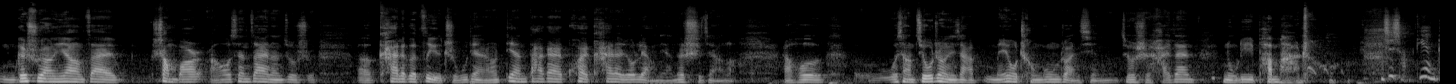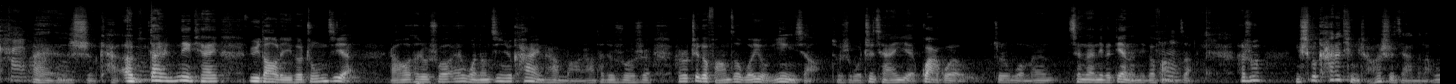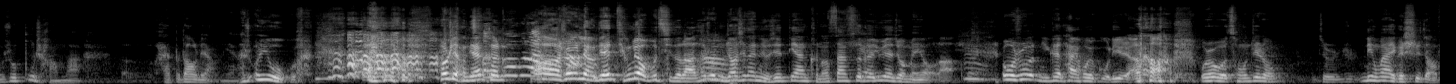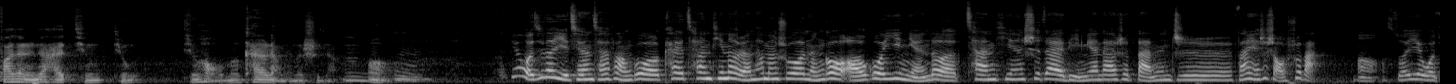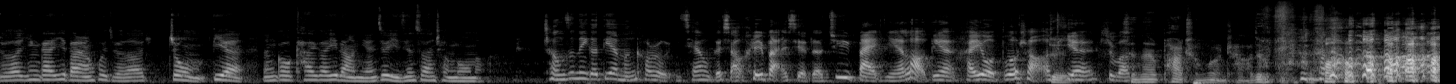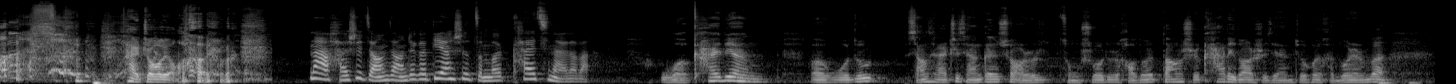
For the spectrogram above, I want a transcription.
嗯跟舒阳一样在上班，然后现在呢就是呃开了个自己的植物店，然后店大概快开了有两年的时间了。然后、呃我想纠正一下，没有成功转型，就是还在努力攀爬中。至少店开了。哎，是开呃，但是那天遇到了一个中介，然后他就说，哎，我能进去看一看吗？然后他就说是，他说这个房子我有印象，就是我之前也挂过，就是我们现在那个店的那个房子。他说你是不是开了挺长时间的了？我说不长吧。呃还不到两年，他说：“哎呦，他说两年可啊，说两年挺了不起的了。他说：“你知道现在有些店可能三四个月就没有了。”我说：“你可太会鼓励人了。”我说：“我从这种就是另外一个视角发现，人家还挺挺挺好，我们开了两年的时间。”嗯因为我记得以前采访过开餐厅的人，他们说能够熬过一年的餐厅是在里面大概是百分之，反正也是少数吧。嗯，所以我觉得应该一般人会觉得这种店能够开个一两年就已经算成功了。橙子那个店门口有以前有个小黑板，写着“距百年老店还有多少 天”，是吧？现在怕城管查就不不放了，太招摇了。那还是讲讲这个店是怎么开起来的吧。我开店，呃，我就想起来之前跟徐老师总说，就是好多当时开了一段时间，就会很多人问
